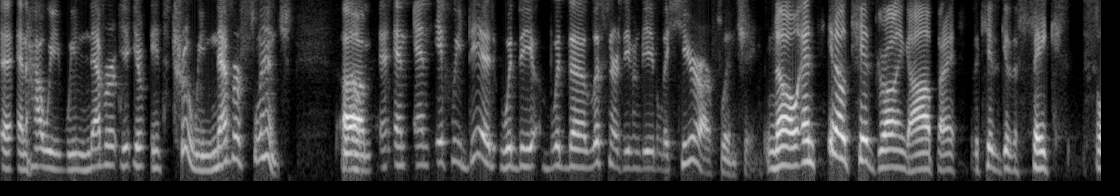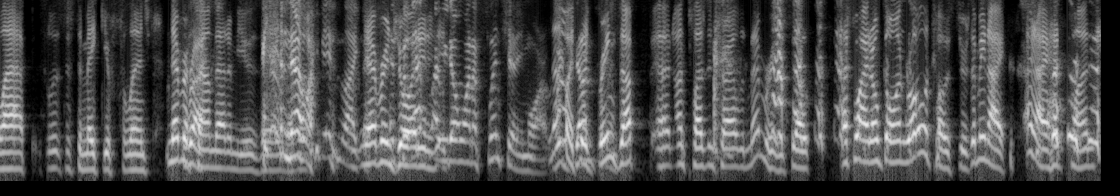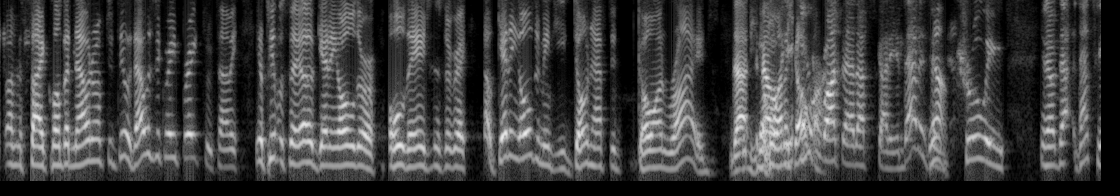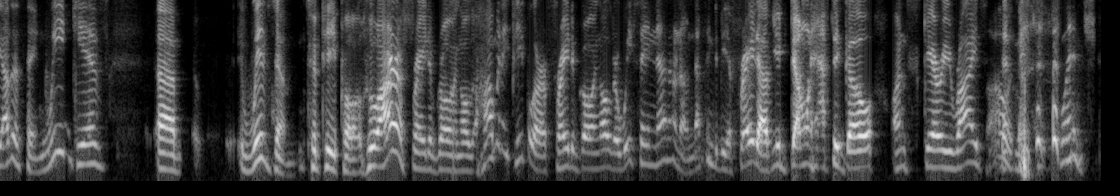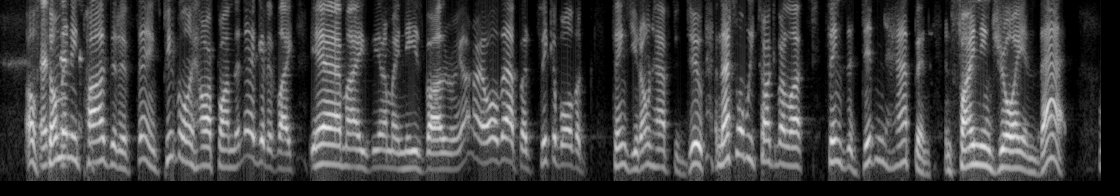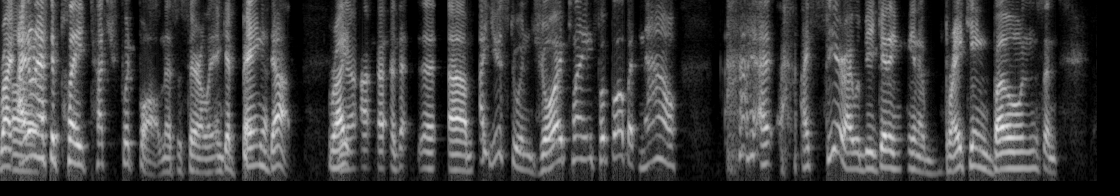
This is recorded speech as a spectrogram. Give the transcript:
the, and how we we never it- it- it's true we never flinch No. um and, and and if we did would the would the listeners even be able to hear our flinching No, and you know, kids growing up, I, the kids give the fake slap it's just to make you flinch. Never Right. found that amusing. no i didn't like that. never And so enjoyed that's it. why we don't want to flinch anymore No, it, it brings up uh, unpleasant childhood memories. So that's why I don't go on roller coasters. I mean, I I, I had fun on the cyclone, but now I don't have to do it. That was a great breakthrough, Tommy. You know, people say, "Oh, getting older or old age isn't so great." No, getting older means you don't have to go on rides. That, you don't no, wanna you, go you on. brought that up, Scotty, and that is a Yeah. truly, you know, that that's the other thing. We give uh, wisdom to people who are afraid of growing older. How many people are afraid of growing older? We say, no, no, no, nothing to be afraid of. You don't have to go on scary rides Oh. that make you flinch. Oh, And- so and- many positive things. People only harp on the negative, like, yeah, my you know my knees bother me. All right, all that, but think of all the things you don't have to do, and that's what we talk about a lot. Things that didn't happen, and finding joy in that. Right. I Uh, don't have to play touch football necessarily and get banged up. You Right? know, I, I, that- uh, um, I used to enjoy playing football, but now I, I, I fear I would be getting, you know, breaking bones and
